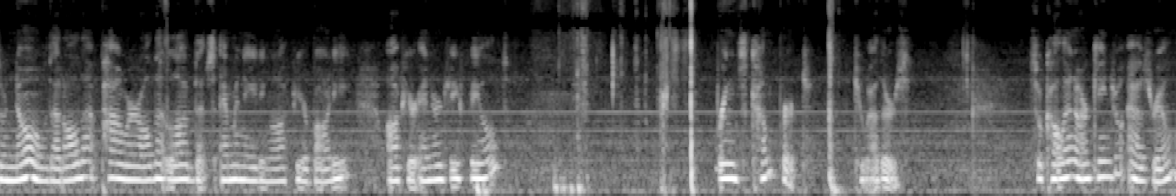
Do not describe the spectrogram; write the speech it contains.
So know that all that power, all that love that's emanating off your body, off your energy field, brings comfort to others. So call in Archangel Azrael.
